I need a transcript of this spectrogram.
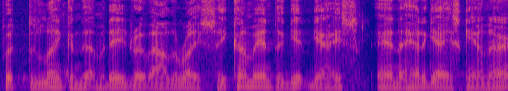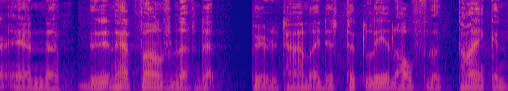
put the Lincoln that my dad drove out of the race. He come in to get gas, and they had a gas can there, and uh, they didn't have phones or nothing that period of time. They just took the lid off the tank and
